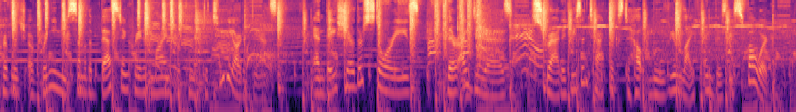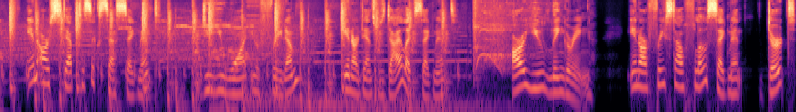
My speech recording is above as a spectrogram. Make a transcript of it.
privilege of bringing you some of the best and creative minds who are connected to the art of dance. And they share their stories, their ideas, strategies, and tactics to help move your life and business forward. In our Step to Success segment, Do You Want Your Freedom? In our Dancers Dialect segment, Are You Lingering? In our Freestyle Flow segment, Dirt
